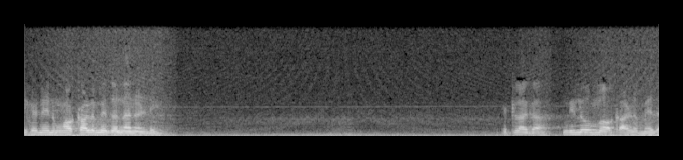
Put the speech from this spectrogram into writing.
ఇక నేను మోకాళ్ళ మీద ఉన్నానండి. ఇట్లాగా నిలువ మోకాళ్ళ మీద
